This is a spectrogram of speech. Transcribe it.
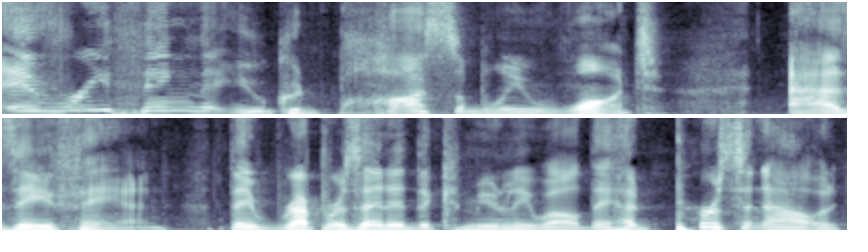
everything that you could possibly want as a fan. They represented the community well. They had personality.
